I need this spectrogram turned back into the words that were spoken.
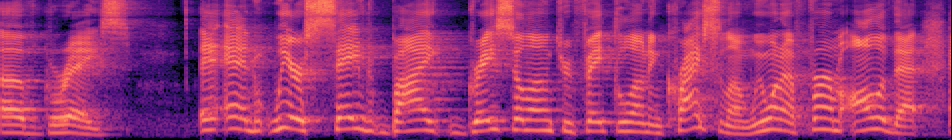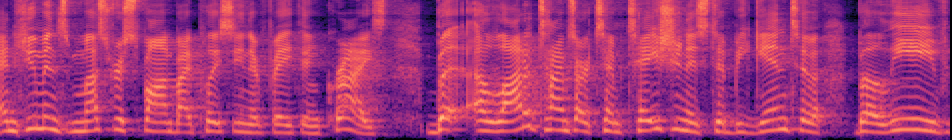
of grace. And we are saved by grace alone, through faith alone, in Christ alone. We want to affirm all of that. And humans must respond by placing their faith in Christ. But a lot of times our temptation is to begin to believe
